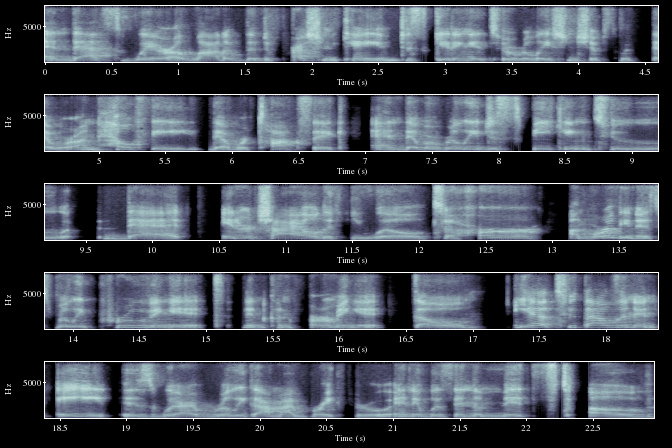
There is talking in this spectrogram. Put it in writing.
And that's where a lot of the depression came, just getting into relationships with that were unhealthy, that were toxic, and that were really just speaking to that inner child, if you will, to her unworthiness, really proving it and confirming it. So yeah, 2008 is where I really got my breakthrough. And it was in the midst of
